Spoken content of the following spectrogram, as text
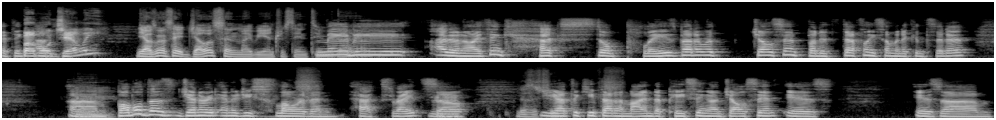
I think Bubble uh, jelly? yeah, I was gonna say Jellicent might be interesting too. but- maybe I don't know. I think Hex still plays better with Jellicent, but it's definitely something to consider. Um, Bubble does generate energy slower than Hex, right? So Mhm. This is you true. have to keep that in mind. The pacing on Jellicent is is um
